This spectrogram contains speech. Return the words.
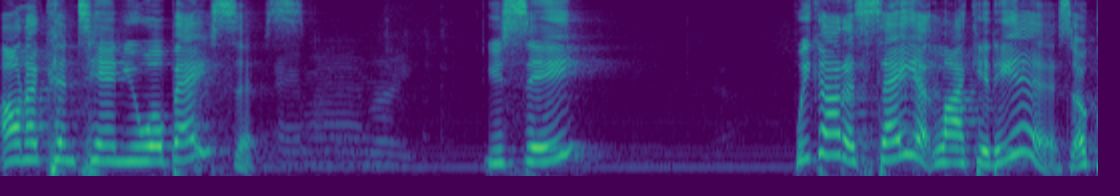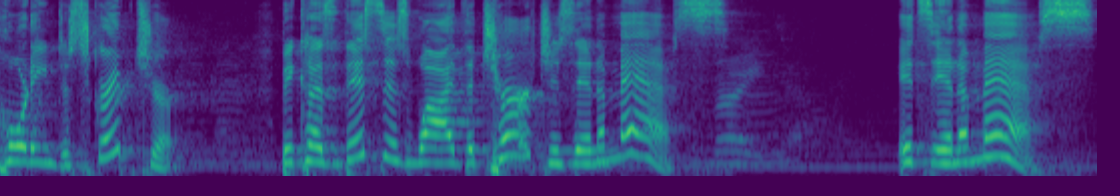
on a continual basis. You see? We got to say it like it is according to Scripture because this is why the church is in a mess. It's in a mess.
